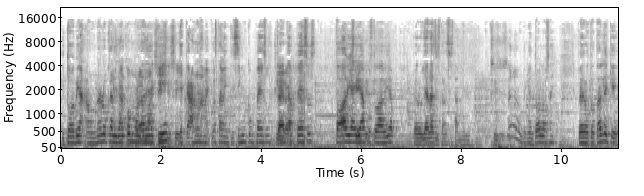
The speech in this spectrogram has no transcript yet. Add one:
Y todavía a una localidad A como la de aquí, sí, sí, que cada una me cuesta 25 pesos, 30 Claro. pesos. Todavía Sí, ya, sí, pues sí. todavía. Pero ya las distancias también. Sí, sí, sí. Bueno, de que en todos lados hay. Pero total de que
